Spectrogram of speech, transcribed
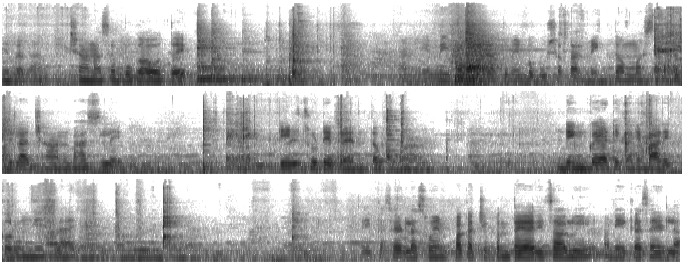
हे बघा छान असा भुगा होतोय. आणि मेथीला तुम्ही बघू शकाल मी एकदम मस्त तिला छान भाजले. तेल सुटेपर्यंत. डिंक या ठिकाणी बारीक करून घेतलाय. तर एका साईडला स्वयंपाकाची पण तयारी चालू आहे आणि एका साईडला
